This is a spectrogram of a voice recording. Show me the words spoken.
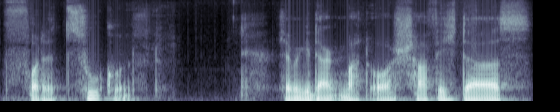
vor der Zukunft. Ich habe mir Gedanken gemacht, oh, schaffe ich das?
